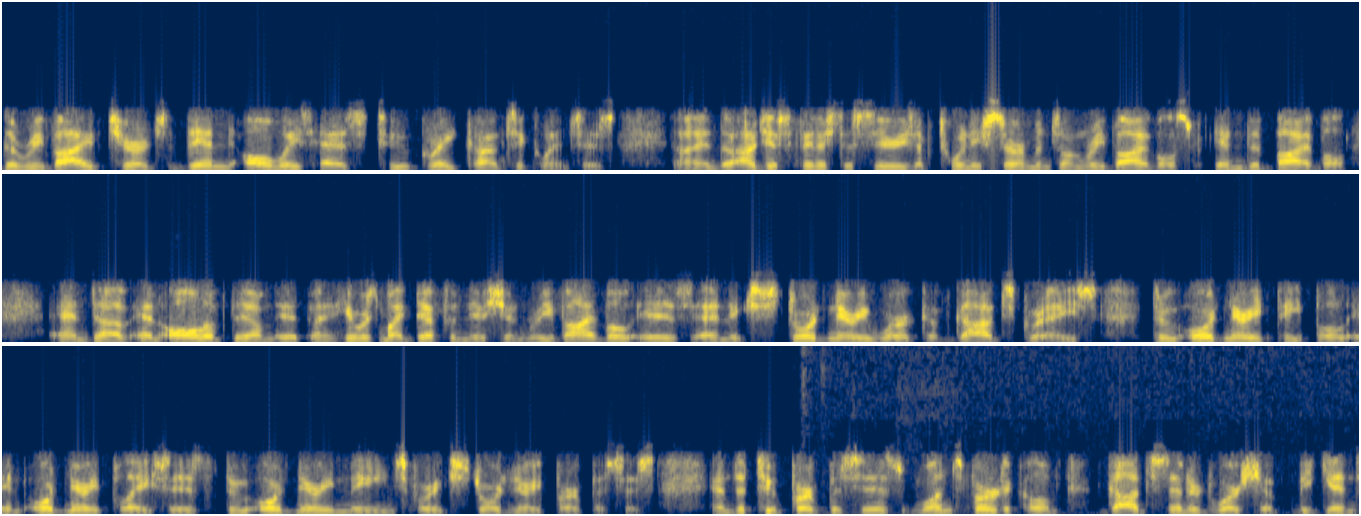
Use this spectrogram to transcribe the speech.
the revived church then always has two great consequences. Uh, and I just finished a series of 20 sermons on revivals in the Bible, and uh, and all of them. It, uh, here was my definition: revival is an extraordinary work of God's grace through ordinary people in ordinary places through ordinary means for extraordinary purposes. And the two purposes: one's vertical, God-centered worship begins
